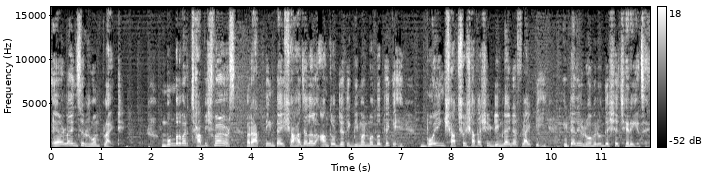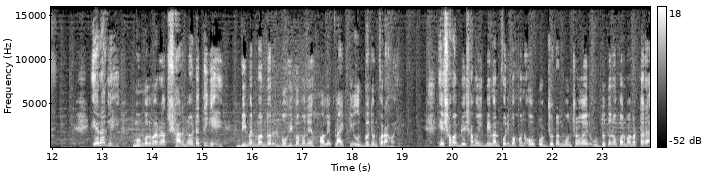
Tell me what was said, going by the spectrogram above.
এয়ারলাইন্সের রোম ফ্লাইট। মঙ্গলবার ছাব্বিশ মার্চ রাত তিনটায় শাহজালাল আন্তর্জাতিক বিমানবন্দর থেকে বোয়িং সাতশো সাতাশি ডিমলাইনার ফ্লাইটটি ইটালির রোমের উদ্দেশ্যে ছেড়ে গেছে। এর আগে মঙ্গলবার রাত সাড়ে নয়টার দিকে বিমানবন্দরের বহিগমনে হলে ফ্লাইটটি উদ্বোধন করা হয়। এ সময় বেসামরিক বিমান পরিবহন ও পর্যটন মন্ত্রণালয়ের ঊর্ধ্বতন কর্মকর্তারা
